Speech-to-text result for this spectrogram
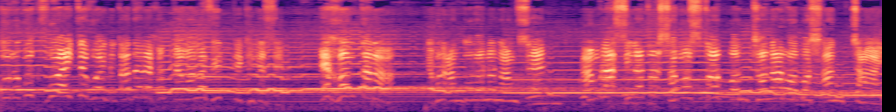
দুর্ভোগ ফুয়াইতে ফুয়াইতে তাদের এখন দেওয়ালে ভিত দেখি এখন তারা এখন আন্দোলনে নামছে। আমরা সিলেটের সমস্ত বঞ্চনার অবসান চাই।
